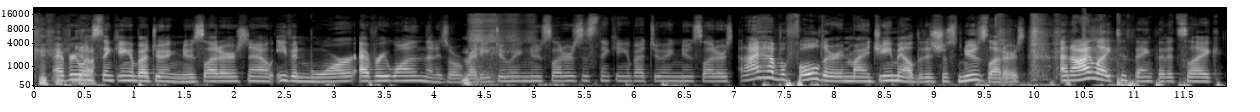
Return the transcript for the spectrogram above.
Everyone's thinking about doing newsletters now even more everyone that is already doing newsletters is thinking about doing newsletters and i have a folder in my gmail that is just newsletters and i like to think that it's like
